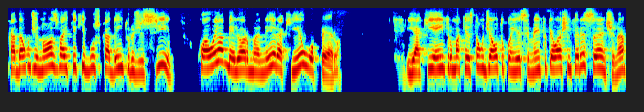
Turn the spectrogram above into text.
Cada um de nós vai ter que buscar dentro de si qual é a melhor maneira que eu opero. E aqui entra uma questão de autoconhecimento que eu acho interessante, né?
